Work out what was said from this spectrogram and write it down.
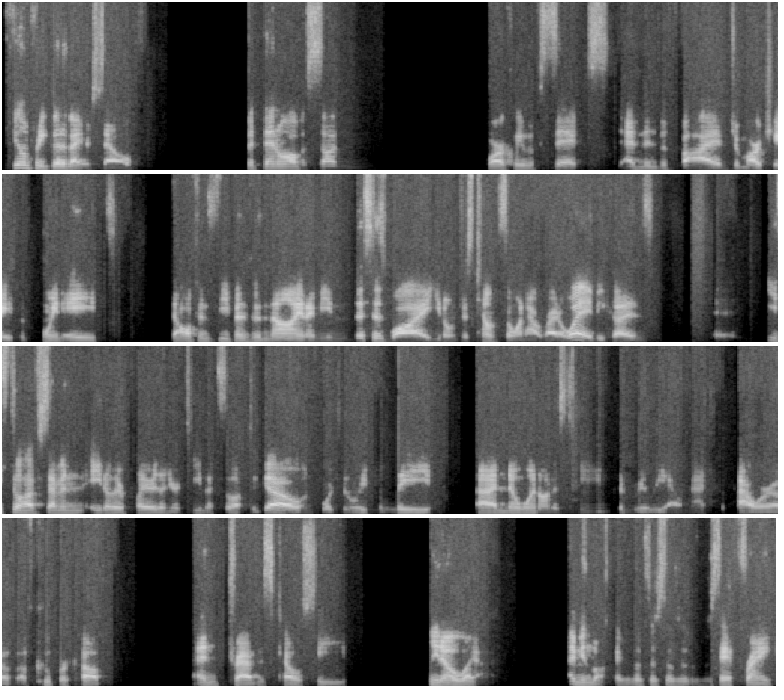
feeling pretty good about yourself. But then all of a sudden, Barkley with six, Edmonds with five, Ja'Marr Chase with 0.8, Dolphins defense with nine. I mean, this is why you don't just count someone out right away because you still have seven, eight other players on your team that still have to go. Unfortunately for Lee, uh, no one on his team could really outmatch the power of, of Cooper Kupp and Travis Kelce. You know, I mean, look, I mean, let's just, let's just say frank.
